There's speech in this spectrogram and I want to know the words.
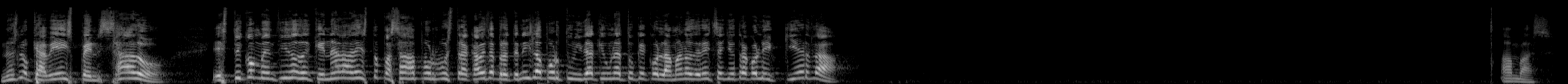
No es lo que habíais pensado. Estoy convencido de que nada de esto pasaba por vuestra cabeza, pero tenéis la oportunidad que una toque con la mano derecha y otra con la izquierda. ambas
